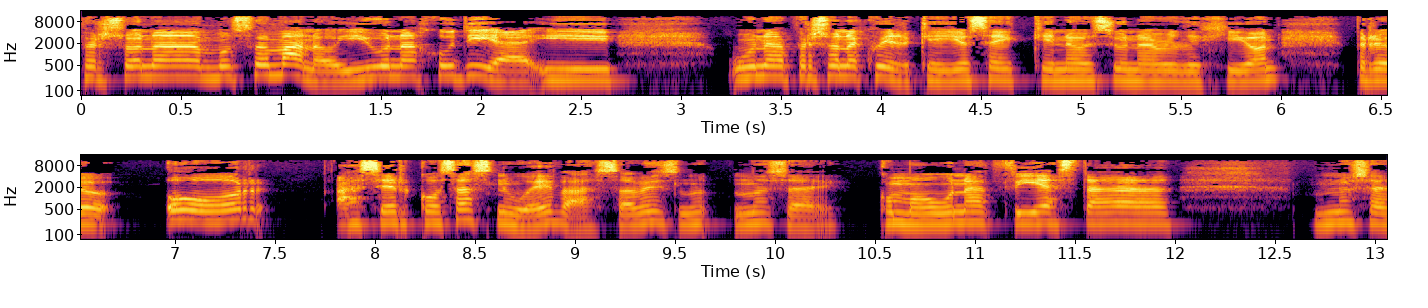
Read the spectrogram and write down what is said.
persona musulmana y una judía y una persona queer, que yo sé que no es una religión, pero o hacer cosas nuevas, ¿sabes? No, no sé, como una fiesta, no sé,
